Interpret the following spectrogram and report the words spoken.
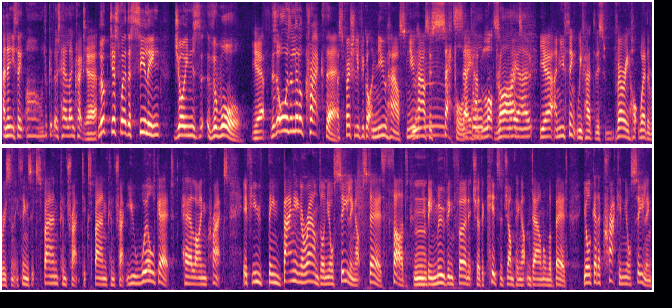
And then you think, oh, look at those hairline cracks. Yeah. Look just where the ceiling joins the wall. Yeah. There's always a little crack there. Especially if you've got a new house. New mm, houses settle. settle. They have lots dry of cracks. out. Yeah, and you think we've had this very hot weather recently. Things expand, contract, expand, contract. You will get hairline cracks. If you've been banging around on your ceiling upstairs, thud, mm. you've been moving furniture, the kids are jumping up and down on the bed, you'll get a crack in your ceiling.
